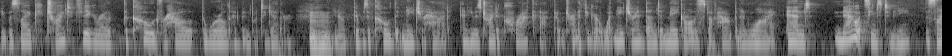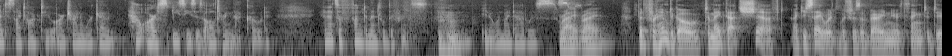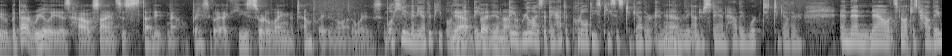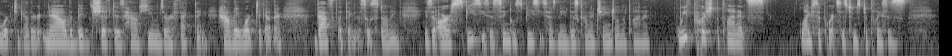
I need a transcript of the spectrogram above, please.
It was like trying to figure out the code for how the world had been put together. Mm-hmm. You know, there was a code that nature had, and he was trying to crack that code, trying to figure out what nature had done to make all this stuff happen and why. And now it seems to me the scientists I talk to are trying to work out how our species is altering that code. And that's a fundamental difference mm-hmm. from, you know, when my dad was Right, right. But for him to go to make that shift, like you say, which, which was a very new thing to do, but that really is how science is studied now, basically. Like he's sort of laying the template in a lot of ways. Well, he and many other people. I mean, Yeah, they, they, but, you know. they realized that they had to put all these pieces together and, Yeah. and really understand how they worked together. And then now it's not just how they work together. Now the big shift is how humans are affecting how they work together. That's the thing that's so stunning is that our species, a single species, has made this kind of change on the planet. We've pushed the planet's life support systems to places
